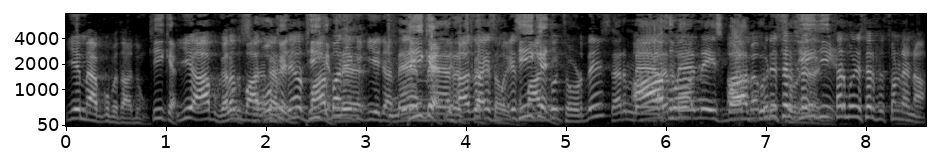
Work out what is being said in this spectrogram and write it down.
یہ میں آپ کو بتا دوں۔ ٹھیک ہے۔ یہ آپ غلط بات کرتے ہیں اور بار بار ایک کیے جاتے ہیں۔ لہٰذا اس بات کو چھوڑ دیں۔ سر میں نے اس بات کو سر مجھے صرف سن لینا۔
